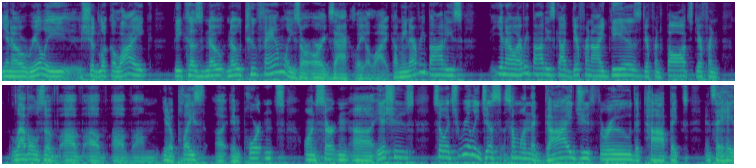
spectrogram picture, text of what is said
you know, really should look alike because no no two families are, are exactly alike. I mean, everybody's you know everybody's got different ideas, different thoughts, different levels of of of, of um, you know place uh, importance on certain uh, issues. So it's really just someone that guides you through the topics and say, hey,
